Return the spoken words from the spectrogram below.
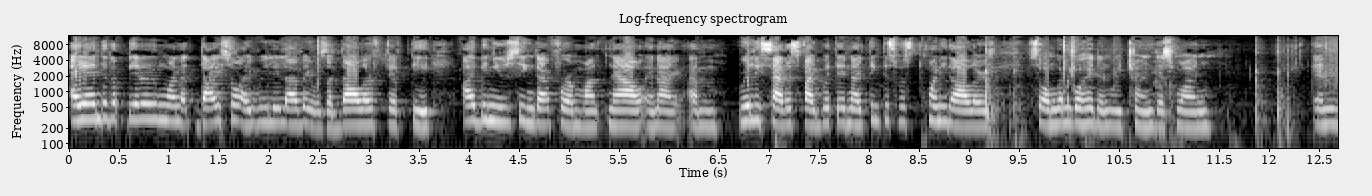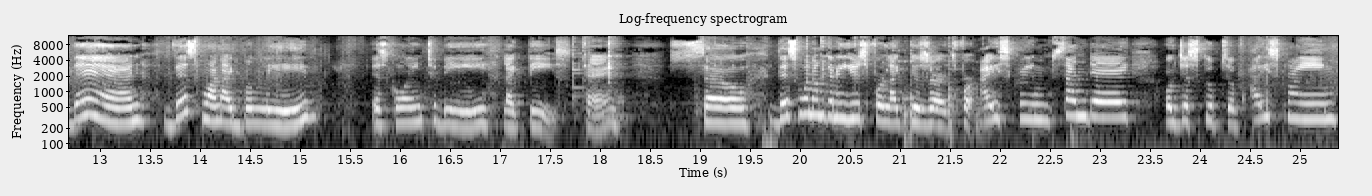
I ended up getting one at Daiso. I really love it. It was a dollar fifty. I've been using that for a month now and I, am really satisfied with it. And I think this was $20. So I'm going to go ahead and return this one. And then this one, I believe, is going to be like these, okay? So this one I'm going to use for like desserts, for ice cream sundae or just scoops of ice cream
